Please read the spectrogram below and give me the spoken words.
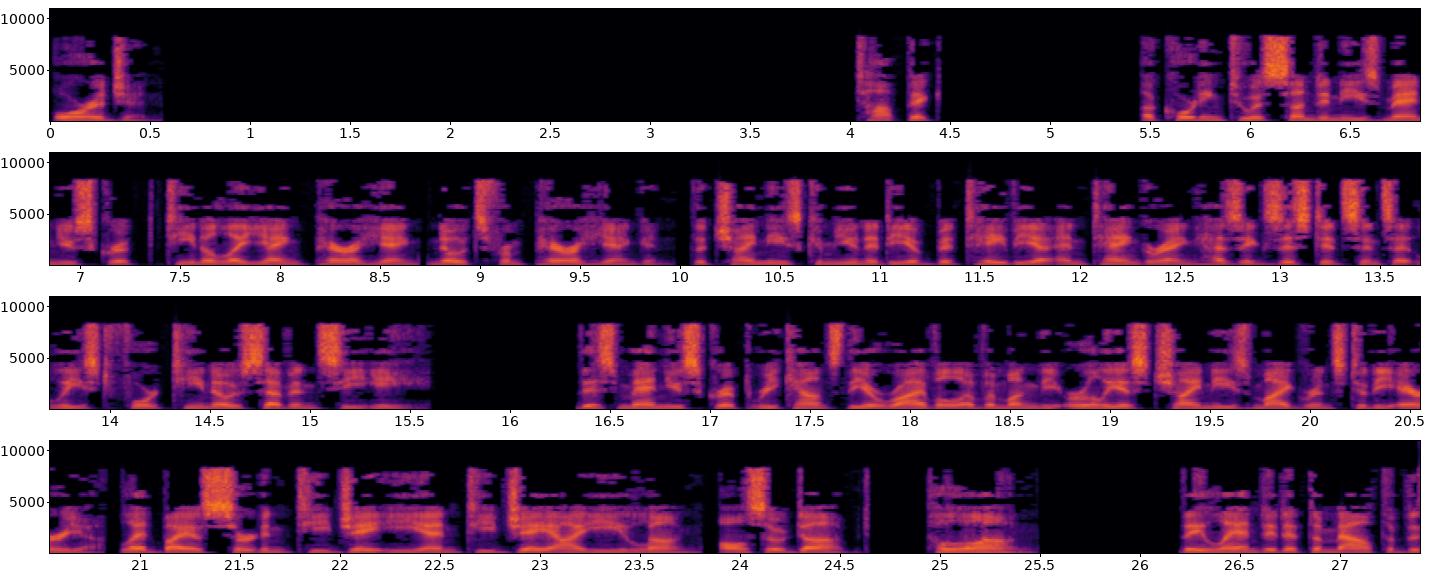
Origin According to a Sundanese manuscript Tina Layang Parahyang notes from Parahyangan, the Chinese community of Batavia and Tangerang has existed since at least 1407 CE. This manuscript recounts the arrival of among the earliest Chinese migrants to the area, led by a certain Tjen Tjie Lung, also dubbed Halung. They landed at the mouth of the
